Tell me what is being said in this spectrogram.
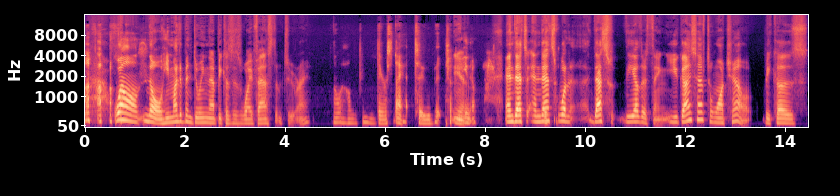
well, no, he might have been doing that because his wife asked him to, right? well, mm, there's that too, but Yeah. you know, And that's and that's what that's the other thing. You guys have to watch out because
